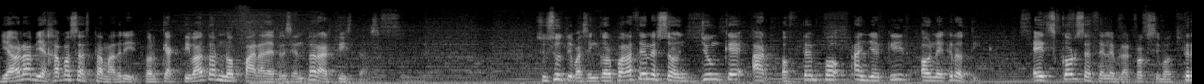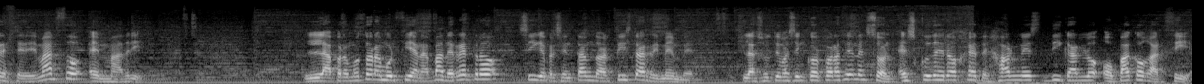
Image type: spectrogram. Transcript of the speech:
Y ahora viajamos hasta Madrid, porque Activator no para de presentar artistas. Sus últimas incorporaciones son Junke, Art of Tempo, Angel Kid o Necrotic. Edgecore se celebra el próximo 13 de marzo en Madrid. La promotora murciana Bade Retro sigue presentando artistas Remember. Las últimas incorporaciones son Escudero, GT Harness, Di Carlo o Paco García.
